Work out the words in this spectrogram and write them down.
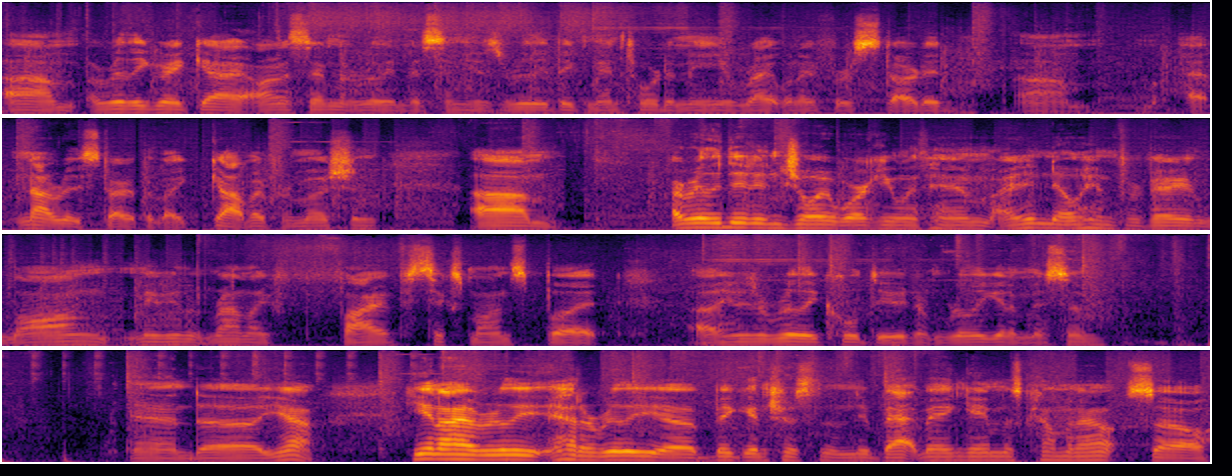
Um, a really great guy. Honestly, I'm gonna really miss him. He was a really big mentor to me right when I first started. Um, uh, not really started, but like got my promotion. Um, I really did enjoy working with him. I didn't know him for very long, maybe around like five, six months, but uh, he was a really cool dude. I'm really gonna miss him. And uh, yeah, he and I really had a really uh, big interest in the new Batman game that's coming out. So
